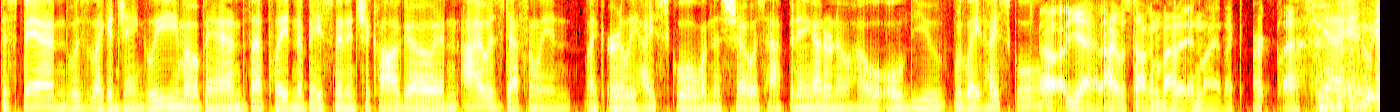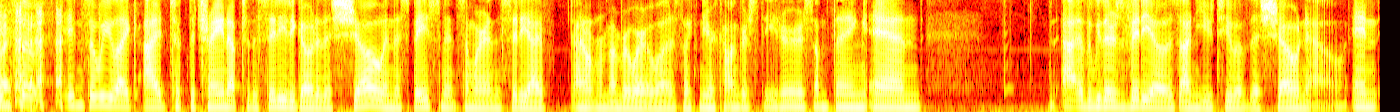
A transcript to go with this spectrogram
this band was like a jangly emo band that played in a basement in Chicago, and I was definitely in like early high school when this show was happening. I don't know how old you were, late high school. oh yeah, I was talking about it in my like art class. Yeah, and, and so and so we like I took the train up to the city to go to this show in this basement somewhere in the city. I I don't remember where it was, like near Congress Theater or something. And uh, there's videos on YouTube of this show now, and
